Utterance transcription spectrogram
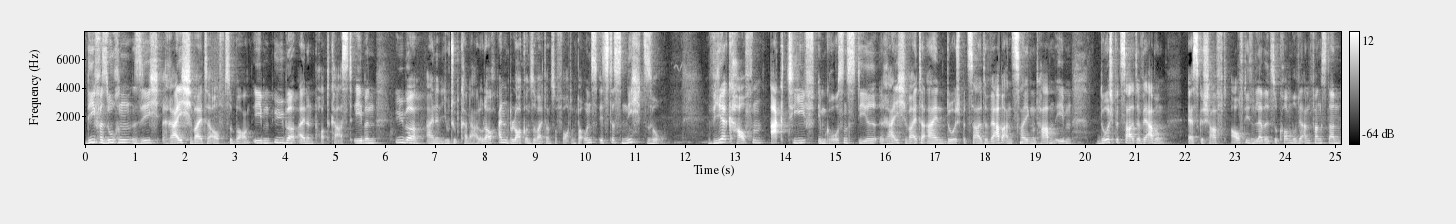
die versuchen, sich Reichweite aufzubauen, eben über einen Podcast, eben über einen YouTube-Kanal oder auch einen Blog und so weiter und so fort. Und bei uns ist das nicht so. Wir kaufen aktiv im großen Stil Reichweite ein durch bezahlte Werbeanzeigen und haben eben durch bezahlte Werbung es geschafft, auf diesen Level zu kommen, wo wir anfangs dann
